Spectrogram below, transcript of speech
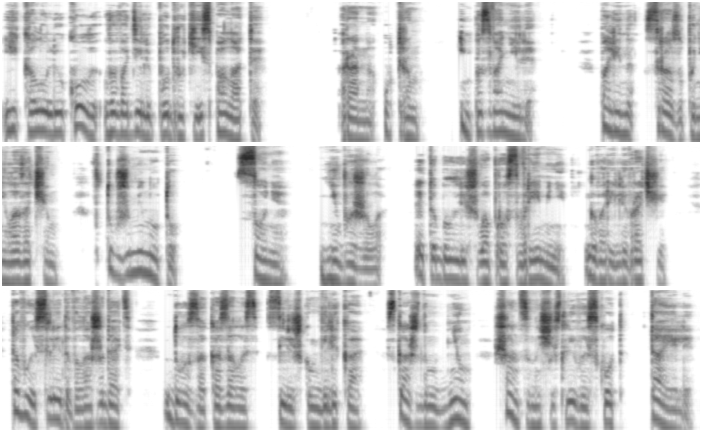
и кололи уколы выводили под руки из палаты. Рано утром им позвонили. Полина сразу поняла, зачем. В ту же минуту. Соня не выжила. Это был лишь вопрос времени, говорили врачи. Того и следовало ожидать. Доза оказалась слишком велика. С каждым днем шансы на счастливый исход таяли.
